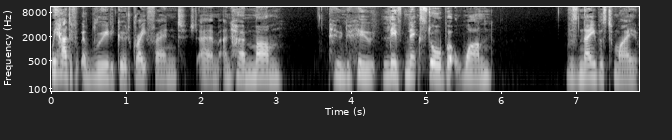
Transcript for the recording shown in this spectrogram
we had a, really good, great friend um, and her mum who, who lived next door, but one was neighbours to my,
